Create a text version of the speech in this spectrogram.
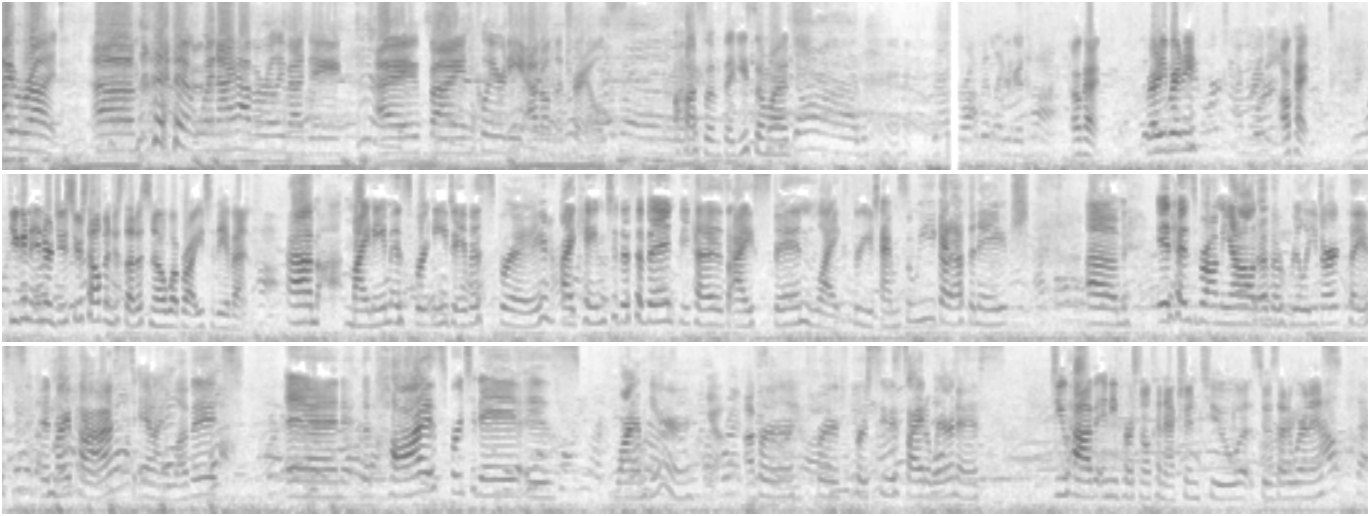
I run. Um, when I have a really bad day, I find clarity out on the trails. Awesome. Thank you so much. Okay. Ready, Brittany? I'm ready. Okay. If you can introduce yourself and just let us know what brought you to the event. Um, my name is Brittany Davis Spray. I came to this event because I spin like three times a week at FNH. Um, it has brought me out of a really dark place in my past, and I love it. And the cause for today is why I'm here. Yeah, for, for, for suicide awareness. Do you have any personal connection to suicide awareness?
